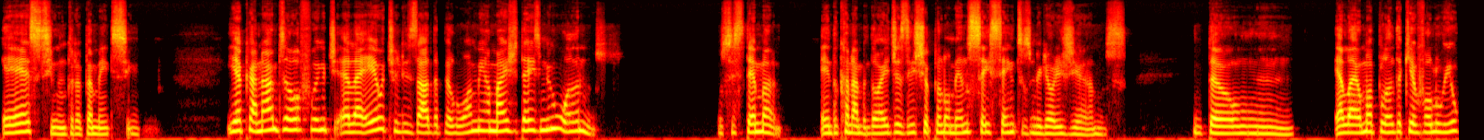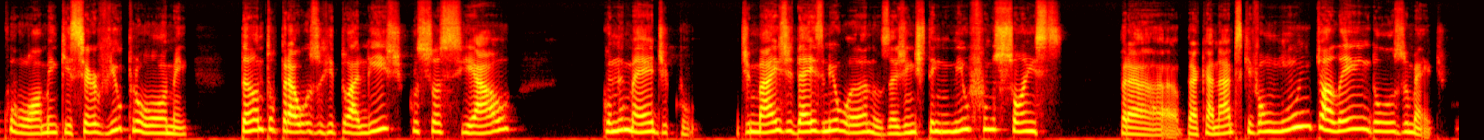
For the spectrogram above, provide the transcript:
é sim um tratamento seguro. E a cannabis ela, foi, ela é utilizada pelo homem há mais de 10 mil anos. O sistema endocannabinoide existe há pelo menos 600 milhões de anos. Então, ela é uma planta que evoluiu com o homem, que serviu para o homem, tanto para uso ritualístico, social, como médico, de mais de 10 mil anos. A gente tem mil funções para cannabis que vão muito além do uso médico.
